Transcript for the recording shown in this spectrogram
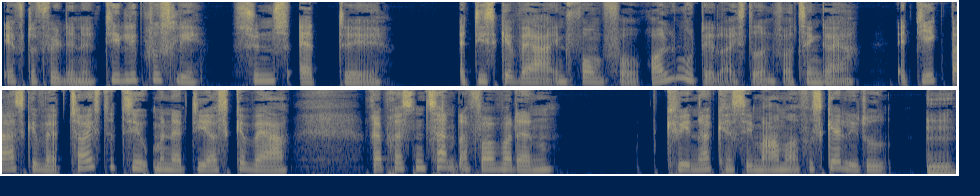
efterfølgende, de lige pludselig synes, at, øh, at de skal være en form for rollemodeller i stedet for, tænker jeg. At de ikke bare skal være et tøjstativ, men at de også skal være repræsentanter for, hvordan kvinder kan se meget, meget forskelligt ud. Mm.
